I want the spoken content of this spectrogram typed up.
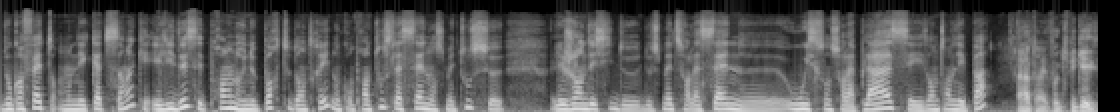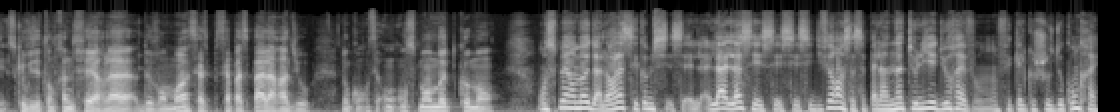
Donc en fait, on est 4-5 et l'idée c'est de prendre une porte d'entrée. Donc on prend tous la scène, on se met tous, euh, les gens décident de, de se mettre sur la scène euh, où ils sont sur la place et ils entendent les pas. Ah, attends, il faut expliquer. Ce que vous êtes en train de faire là devant moi, ça, ça passe pas à la radio. Donc on, on- on se met en mode comment? On se met en mode. Alors là, c'est comme si, là, là, c'est différent. Ça s'appelle un atelier du rêve. On fait quelque chose de concret.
